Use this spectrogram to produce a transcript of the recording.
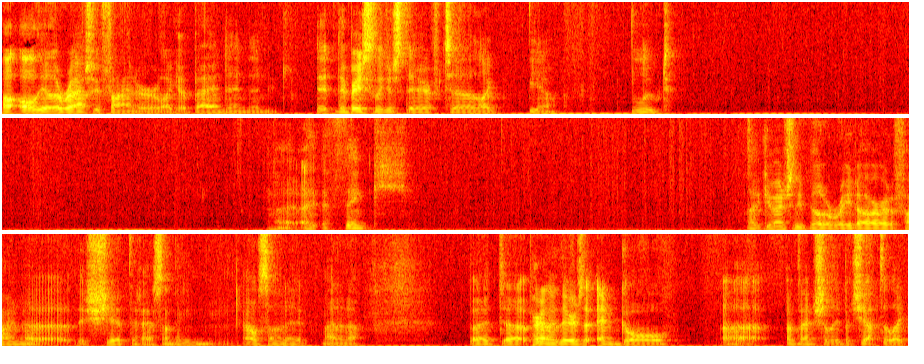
All, all the other rafts we find are like abandoned, and it, they're basically just there to like you know loot. I, I think like eventually build a radar to find uh, the ship that has something else on it. I don't know, but uh, apparently there's an end goal uh, eventually, but you have to like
